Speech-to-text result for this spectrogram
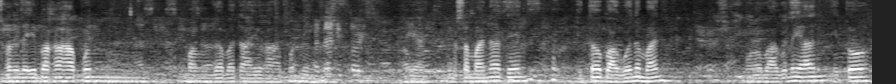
Sa kanila iba kahapon, mangga ba tayo kahapon eh. Ayan. Kasama natin. Ito, bago naman. Mga bago na yan. Ito.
